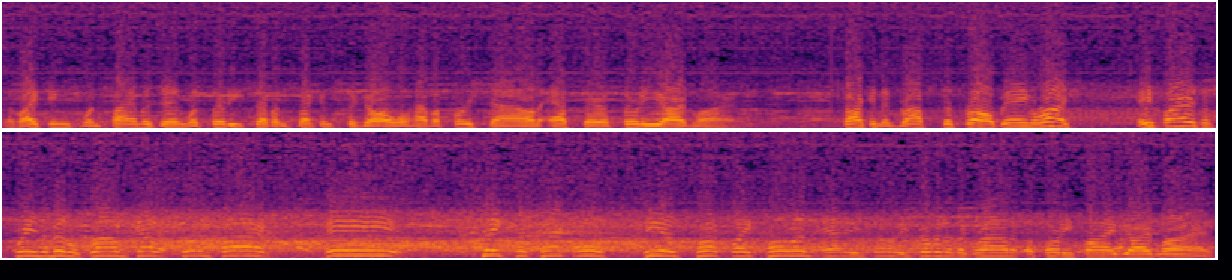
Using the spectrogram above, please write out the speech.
The Vikings, when time is in with 37 seconds to go, will have a first down at their 30-yard line. Tarkenton drops the throw, being rushed. He fires a screen in the middle. Brown's got it. 35. He takes the tackle. He is caught by Kolen, and he's going to be driven to the ground at the 35-yard line.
